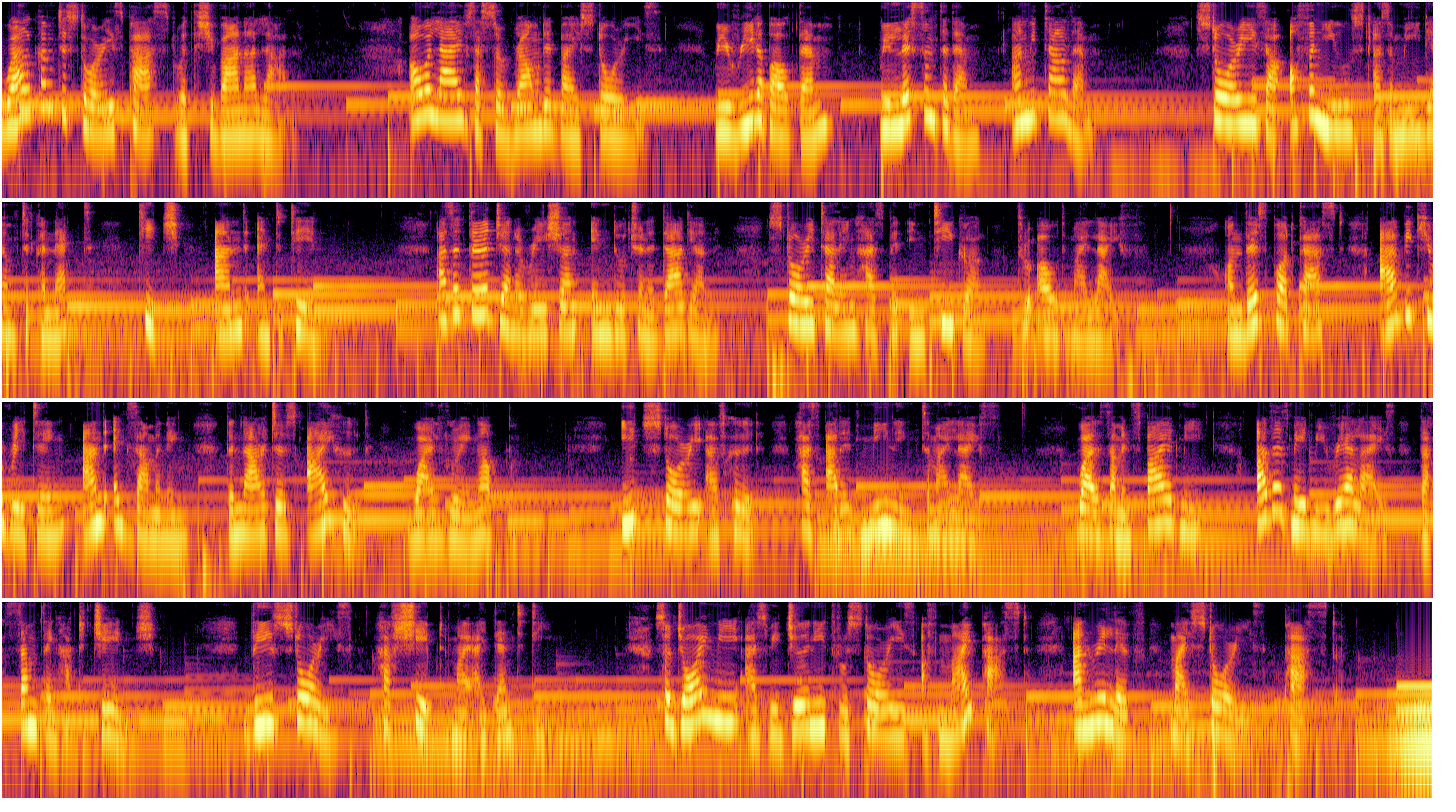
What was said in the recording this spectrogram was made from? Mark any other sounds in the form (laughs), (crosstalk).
Welcome to Stories Past with Shivana Lal. Our lives are surrounded by stories. We read about them, we listen to them, and we tell them. Stories are often used as a medium to connect, teach, and entertain. As a third generation Indo Trinidadian, storytelling has been integral throughout my life. On this podcast, I'll be curating and examining the narratives I heard while growing up. Each story I've heard has added meaning to my life. While some inspired me, others made me realize that something had to change. These stories have shaped my identity. So join me as we journey through stories of my past and relive my stories past. I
